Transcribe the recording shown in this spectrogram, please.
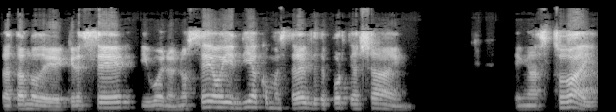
tratando de crecer y bueno, no sé hoy en día cómo estará el deporte allá en, en Azuay.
